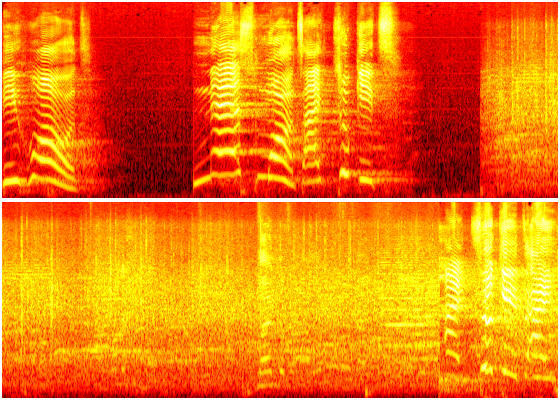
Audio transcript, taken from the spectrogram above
behold, next month I took it. I took it, and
